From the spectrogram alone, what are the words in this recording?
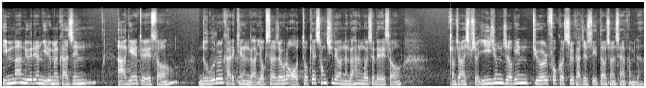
임마누엘이라는 이름을 가진 아기에 대해서 누구를 가리키는가, 역사적으로 어떻게 성취되었는가 하는 것에 대해서 경청하십시오. 이중적인 dual focus를 가질 수 있다고 저는 생각합니다.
